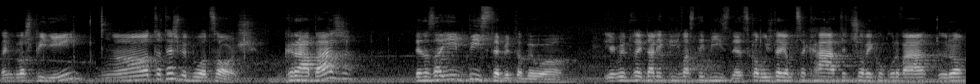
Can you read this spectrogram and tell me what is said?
Węgloszpili? No, to też by było coś. Grabarz? No zajebiste by to było. Jakby tutaj dali jakiś własny biznes, komuś dają CK, ty człowieku kurwa ro,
